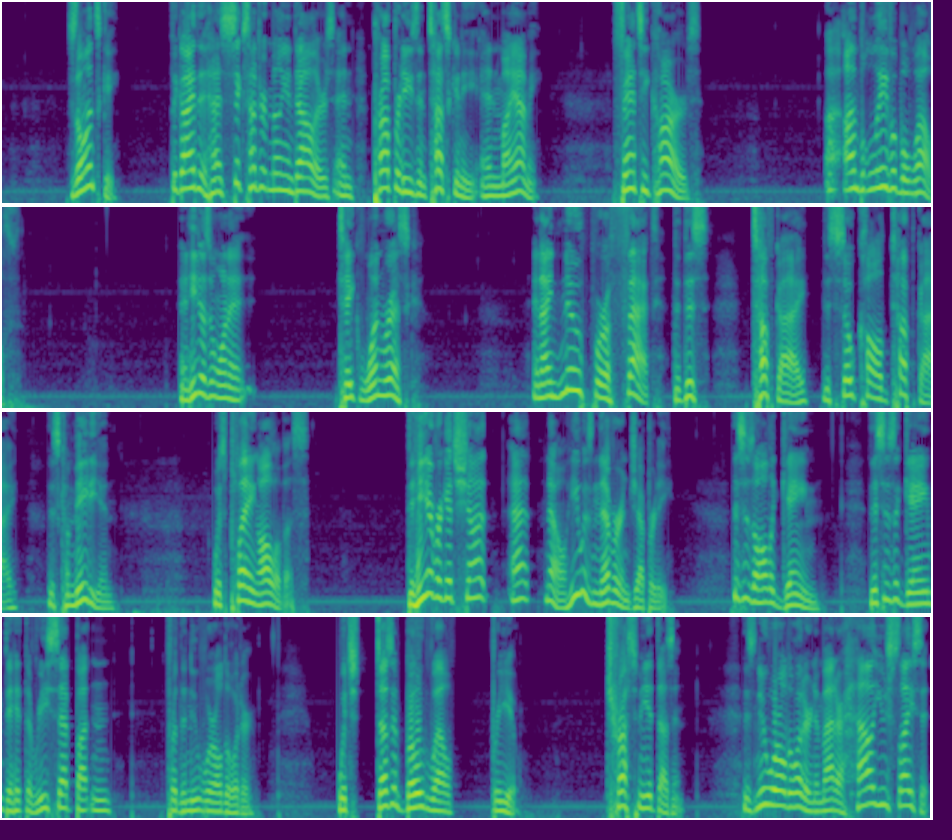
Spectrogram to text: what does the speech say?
Zelensky, the guy that has $600 million and properties in Tuscany and Miami, fancy cars, uh, unbelievable wealth. And he doesn't want to take one risk. And I knew for a fact that this tough guy, this so called tough guy, this comedian, was playing all of us. Did he ever get shot at? No, he was never in jeopardy. This is all a game. This is a game to hit the reset button for the New World Order, which doesn't bode well for you. Trust me, it doesn't. This New World Order, no matter how you slice it,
